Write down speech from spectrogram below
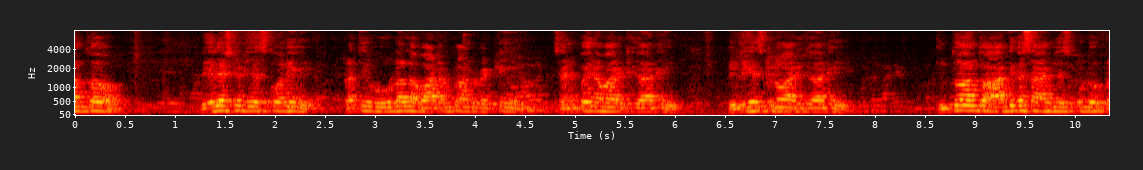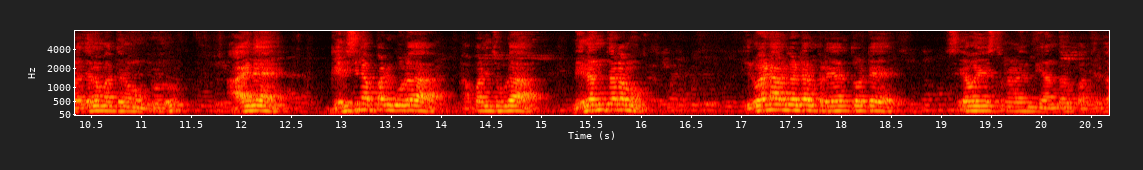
అంతో రియల్ ఎస్టేట్ చేసుకొని ప్రతి ఊర్లలో వాటర్ ప్లాంట్ పెట్టి చనిపోయిన వారికి కానీ పెళ్ళి చేసుకున్న వారికి కానీ ఎంతో అంతో ఆర్థిక సాయం చేసుకుంటూ ప్రజల మధ్యన ఉంటుండు. ఆయనే గెలిచినప్పటికి కూడా అప్పటి నుంచి కూడా నిరంతరము ఇరవై నాలుగు గంటల ప్రజలతోటే సేవ చేస్తున్నాడని మీ అందరూ పత్రిక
